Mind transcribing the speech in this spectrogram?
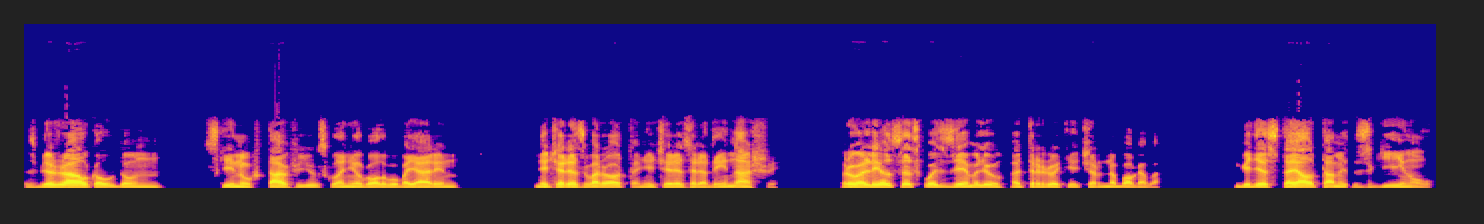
Сбежал колдун, скинув тафью, склонил голову боярин не через ворота, не через ряды наши. Провалился сквозь землю от роти Чернобогова. Где стоял, там и сгинул.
